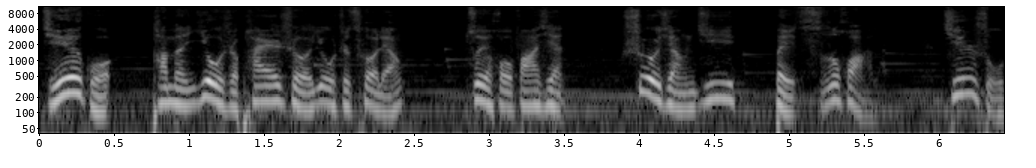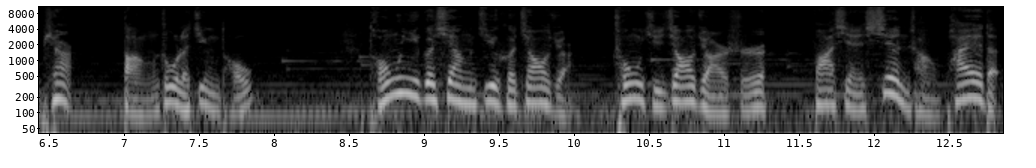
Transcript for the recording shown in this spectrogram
结果，他们又是拍摄又是测量，最后发现摄像机被磁化了，金属片挡住了镜头。同一个相机和胶卷冲洗胶卷时，发现现场拍的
